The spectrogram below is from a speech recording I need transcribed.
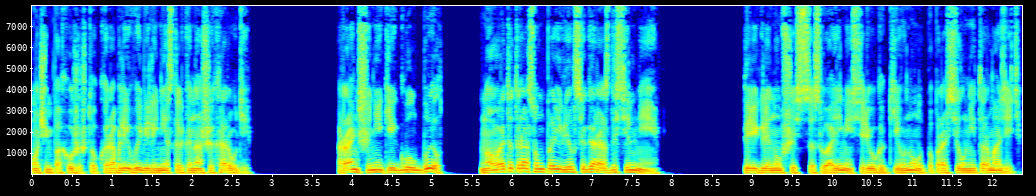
Очень похоже, что корабли выбили несколько наших орудий. Раньше некий гул был, но в этот раз он проявился гораздо сильнее. Переглянувшись со своими, Серега кивнул и попросил не тормозить.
